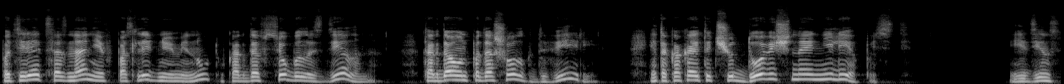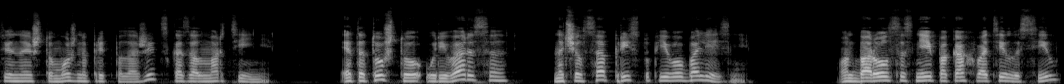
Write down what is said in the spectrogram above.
Потерять сознание в последнюю минуту, когда все было сделано, когда он подошел к двери, это какая-то чудовищная нелепость. Единственное, что можно предположить, — сказал Мартини, — это то, что у Ривареса начался приступ его болезни. Он боролся с ней, пока хватило сил,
